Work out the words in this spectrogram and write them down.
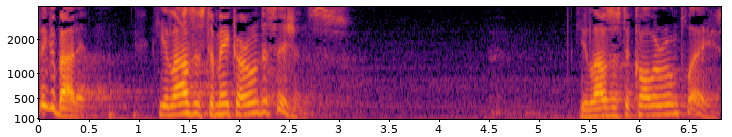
Think about it. He allows us to make our own decisions. He allows us to call our own plays.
